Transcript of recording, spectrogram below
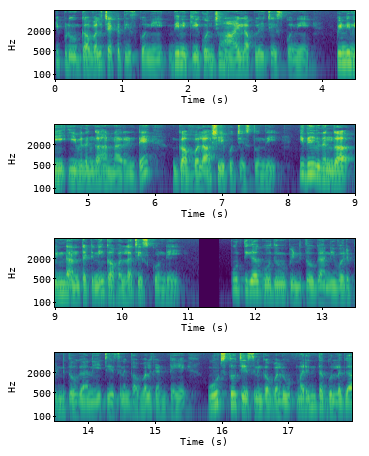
ఇప్పుడు గవ్వల చెక్క తీసుకొని దీనికి కొంచెం ఆయిల్ అప్లై చేసుకొని పిండిని ఈ విధంగా అన్నారంటే గవ్వలా షేప్ వచ్చేస్తుంది. ఇదే విధంగా పిండి అంతటిని గవ్వల్లా చేసుకోండి. పూర్తిగా గోధుమ పిండితో కానీ వరిపిండితో కానీ చేసిన గవ్వల కంటే ఓట్స్తో చేసిన గవ్వలు మరింత గుల్లగా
